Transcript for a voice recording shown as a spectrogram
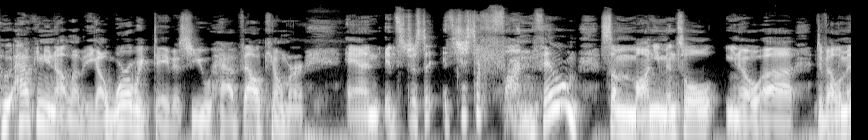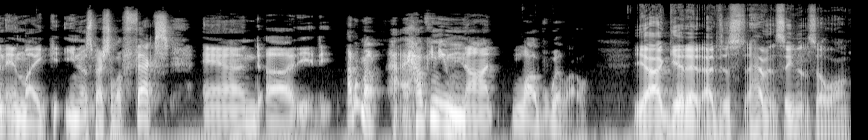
who, how can you not love it? You got Warwick Davis, you have Val Kilmer, and it's just a, it's just a fun film. Some monumental, you know, uh, development in like you know special effects, and uh, it, I don't know. H- how can you not love Willow? Yeah, I get it. I just haven't seen it in so long.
